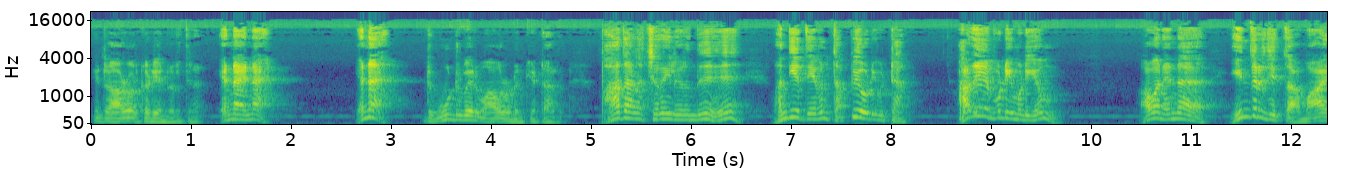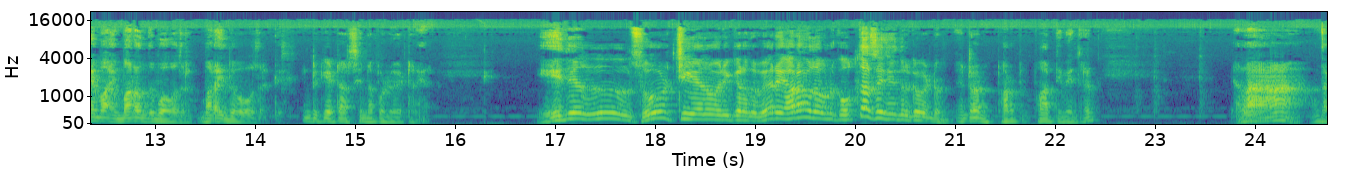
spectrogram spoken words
என்று ஆழ்வார்க்கடியை நிறுத்தினார். என்ன என்ன? என்ன? என்று மூன்று பேரும் ஆவலுடன் கேட்டார்கள். பாதாள சிறையிலிருந்து வந்தியத்தேவன் தப்பி ஓடிவிட்டான். அது எப்படி முடியும்? அவன் என்ன? இந்திரஜித்தா மாயமாய் மறந்து போவதற்கு மறைந்து போவதற்கு. என்று கேட்டார் சின்ன பழுவேட்டரையர். இதில் சூழ்ச்சி ஏதோ இருக்கிறது. வேறு யாராவது அவனுக்கு ஒத்தாசை செய்திருக்க வேண்டும் என்றான் பார்த்திவேந்திரன். எல்லாம் அந்த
